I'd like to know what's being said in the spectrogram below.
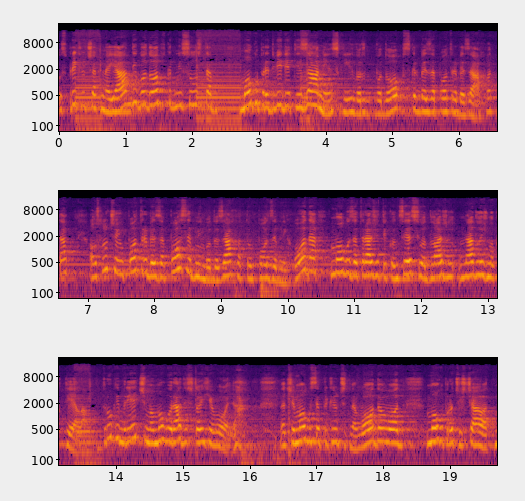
Uz priključak na javni vodoopskrbni sustav mogu predvidjeti zamjenski izvor vodoopskrbe za potrebe zahvata, a u slučaju potrebe za posebnim vodozahvatom podzemnih voda mogu zatražiti koncesiju od nadležnog tijela. Drugim riječima mogu raditi što ih je volja. Znači mogu se priključiti na vodovod, mogu pročišćavati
